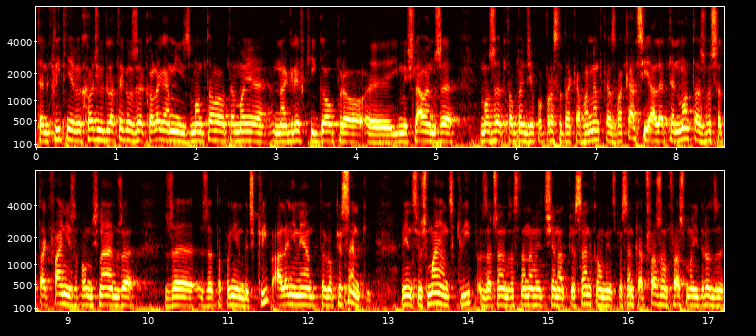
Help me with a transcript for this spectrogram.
ten klip nie wychodził, dlatego że kolega mi zmontował te moje nagrywki GoPro e, i myślałem, że może to będzie po prostu taka pamiątka z wakacji, ale ten montaż wyszedł tak fajnie, że pomyślałem, że, że, że to powinien być klip, ale nie miałem do tego piosenki. Więc już mając klip, zacząłem zastanawiać się nad piosenką, więc piosenka Twarzą Twarz, moi drodzy,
